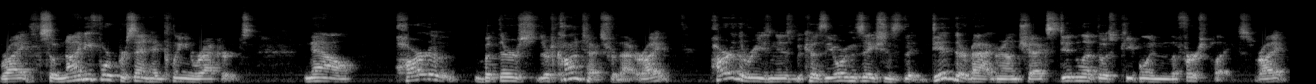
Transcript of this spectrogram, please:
right? So 94% had clean records. Now, part of, but there's there's context for that, right? Part of the reason is because the organizations that did their background checks didn't let those people in, in the first place, right?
